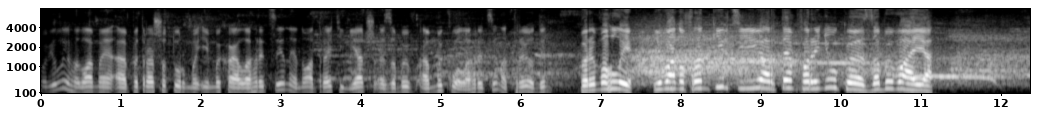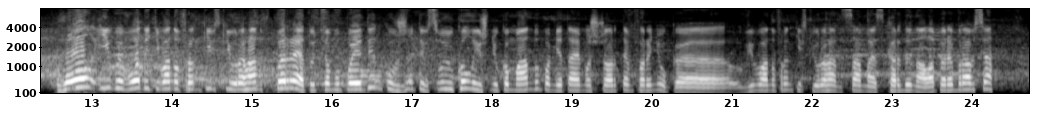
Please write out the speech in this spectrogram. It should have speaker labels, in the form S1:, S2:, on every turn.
S1: Повіли голами е, Петра Шотурми і Михайла Грицини. Ну а третій м'яч е, забив е, Микола Грицина. 3-1 перемогли Івано-Франківці. І Артем Фаренюк забиває гол і виводить Івано-Франківський ураган вперед у цьому поєдинку. Вже в свою колишню команду. Пам'ятаємо, що Артем Фаренюк в Івано-Франківський ураган саме з кардинала перебрався.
